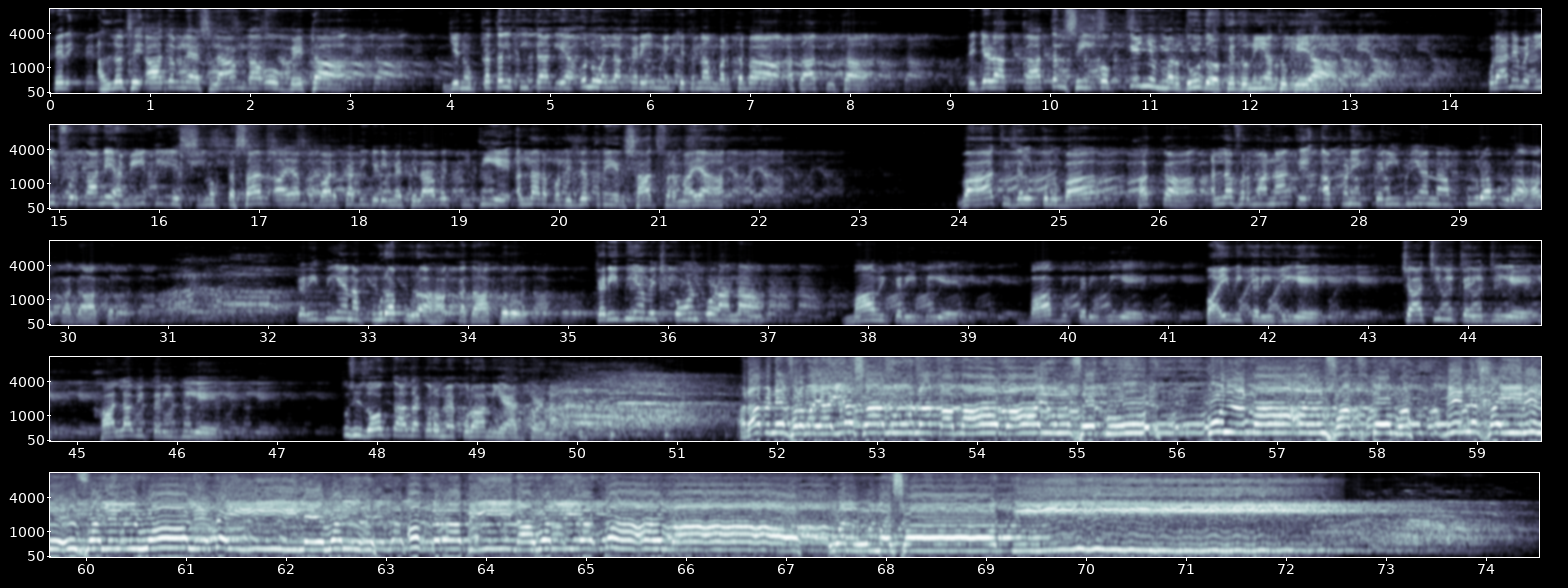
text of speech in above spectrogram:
پھر حضرت آدم علیہ السلام دا او بیٹا جنہوں قتل کیتا گیا، انہوں اللہ کریم نے کتنا مرتبہ عطا کی تھا تے جڑا قاتل سی، او کنج مردود ہو کے دنیا تو گیا۔ قرآن مجید فرقان حمید کی جس مختصر آیا مبارکہ دی جڑی میں تلاوت کی تھی اللہ رب العزت نے ارشاد فرمایا، وَآتِ ذَلْ قُرْبَا حقا اللہ فرمانا کہ اپنے قریبیاں نہ پورا پورا حق ادا کرو۔ قریبیاں نہ پورا پورا حق ادا کرو قریبیاں وچ کون کون آنا ماں بھی قریبی ہے باپ بھی قریبی ہے پائی بھی قریبی ہے چاچی بھی قریبی ہے خالہ بھی قریبی ہے تسی ذوق تازہ کرو میں قرآن یاد پڑھنا رب نے فرمایا یسالونک ماذا ينفقون قل ما انفقتم من خیر فللوالدین والمساکین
